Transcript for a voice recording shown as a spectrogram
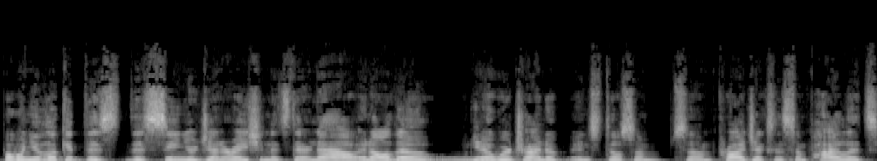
but when you look at this this senior generation that's there now, and although you know we're trying to instill some some projects and some pilots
